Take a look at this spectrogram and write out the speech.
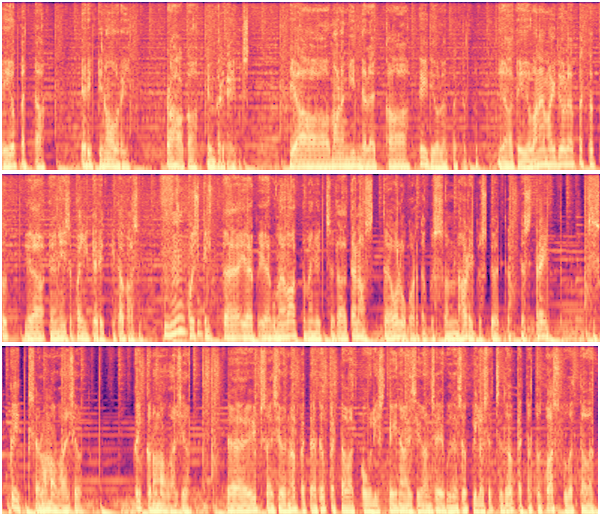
ei õpeta, eriti noori, rahaga ümberkäimist. ja ma olen kindel, et ka teid ei ole õpetatud ja teie vanemaid ei ole õpetatud ja, ja nii see pall keribki tagasi mm. -hmm. kuskilt äh, ja, ja kui me vaatame nüüd seda tänast olukorda, kus on haridustöötajate streik, siis kõik see on omavahel seotud kõik on omavahel seotud. üks asi on õpetajad õpetavad koolis, teine asi on see, kuidas õpilased seda õpetatut vastu võtavad.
